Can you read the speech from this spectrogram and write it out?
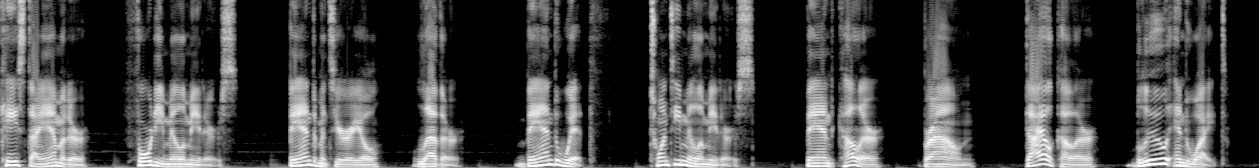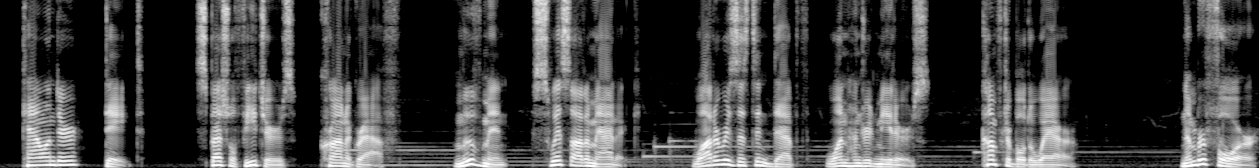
Case diameter 40 millimeters. Band material leather. Band width 20 millimeters. Band color brown. Dial color blue and white. Calendar date. Special features chronograph. Movement Swiss automatic. Water resistant depth 100 meters. Comfortable to wear. Number 4.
